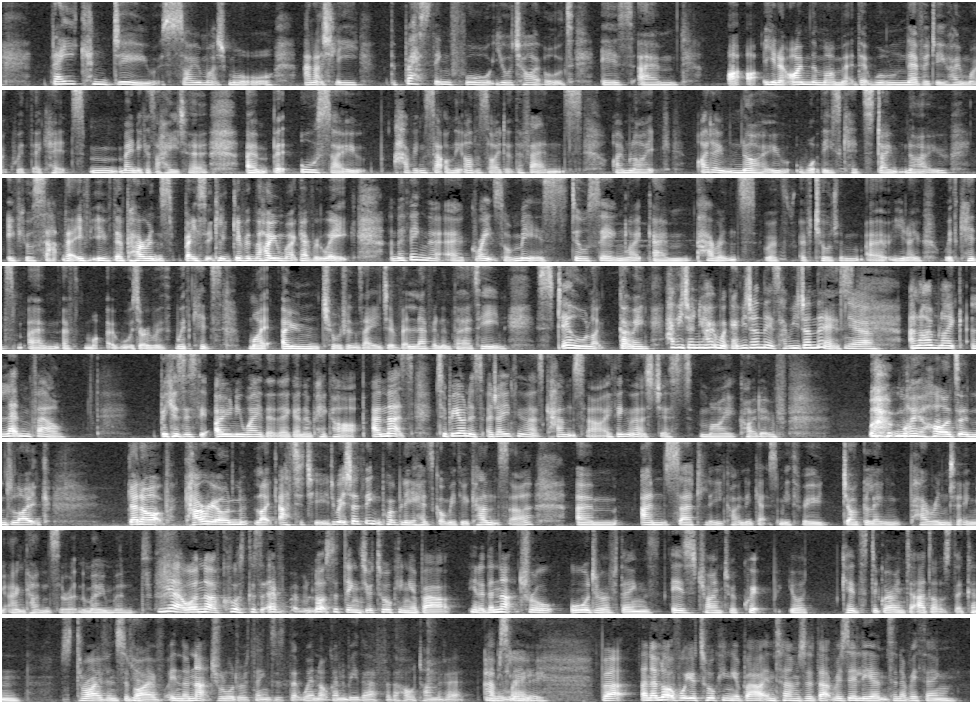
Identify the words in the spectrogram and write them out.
they can do so much more. And actually the best thing for your child is um, I- you know, I'm the mum that will never do homework with their kids, mainly because I hate it. Um, but also, having sat on the other side of the fence, I'm like, I don't know what these kids don't know if you're sat there, if, if their parents basically given the homework every week. And the thing that uh, grates on me is still seeing like um, parents of, of children, uh, you know, with kids um, of my, uh, sorry, with, with kids my own children's age of 11 and 13, still like going, Have you done your homework? Have you done this? Have you done this? Yeah. And I'm like, Let them fail because it's the only way that they're going to pick up. And that's, to be honest, I don't think that's cancer. I think that's just my kind of, my hardened, like, get up, carry on, like, attitude, which I think probably has got me through cancer. Um, and certainly kind of gets me through juggling parenting and cancer at the moment. Yeah, well, no, of course, because lots of things you're talking about, you know, the natural order of things is trying to equip your kids to grow into adults that can thrive and survive. In the natural order of things, is that we're not going to be there for the whole time of it anyway. Absolutely. But and a lot of what you're talking about in terms of that resilience and everything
